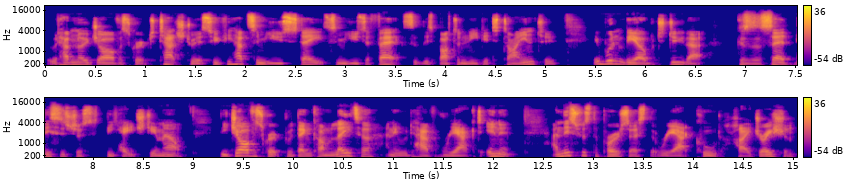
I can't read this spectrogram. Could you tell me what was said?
It would have no JavaScript attached to it. So if you had some use states, some use effects that this button needed to tie into, it wouldn't be able to do that because as I said, this is just the HTML. The JavaScript would then come later and it would have React in it. And this was the process that React called hydration.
